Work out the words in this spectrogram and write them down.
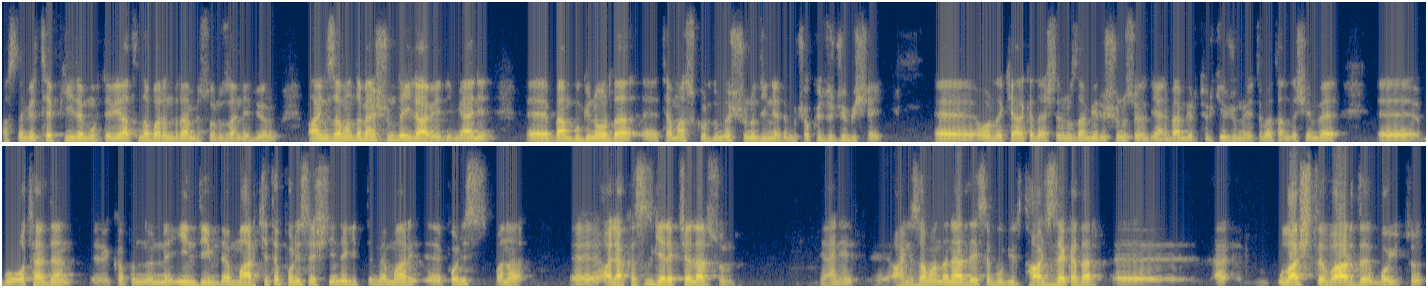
aslında bir tepkiyi de muhteviyatında barındıran bir soru zannediyorum. Aynı zamanda ben şunu da ilave edeyim. Yani e, ben bugün orada e, temas kurduğumda şunu dinledim. Bu çok üzücü bir şey. E, oradaki arkadaşlarımızdan biri şunu söyledi. Yani ben bir Türkiye Cumhuriyeti vatandaşıyım ve e, bu otelden e, kapının önüne indiğimde markete polis eşliğinde gittim ve mar- e, polis bana e, alakasız gerekçeler sundu. Yani e, aynı zamanda neredeyse bu bir tacize kadar e, e, ulaştı, vardı boyutu.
